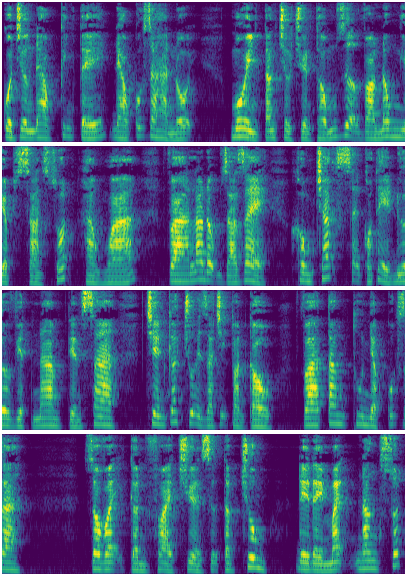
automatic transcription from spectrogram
của Trường Đại học Kinh tế Đại học Quốc gia Hà Nội, mô hình tăng trưởng truyền thống dựa vào nông nghiệp sản xuất hàng hóa và lao động giá rẻ không chắc sẽ có thể đưa Việt Nam tiến xa trên các chuỗi giá trị toàn cầu và tăng thu nhập quốc gia. Do vậy, cần phải chuyển sự tập trung để đẩy mạnh năng suất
